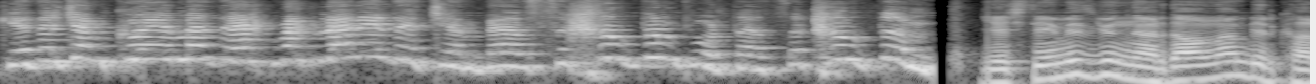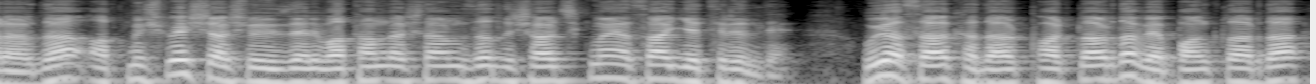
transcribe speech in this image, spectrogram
Gideceğim köyüme de ekmekler edeceğim. Ben sıkıldım burada, sıkıldım. Geçtiğimiz günlerde alınan bir kararda 65 yaş ve üzeri vatandaşlarımıza dışarı çıkma yasağı getirildi. Bu yasağa kadar parklarda ve banklarda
